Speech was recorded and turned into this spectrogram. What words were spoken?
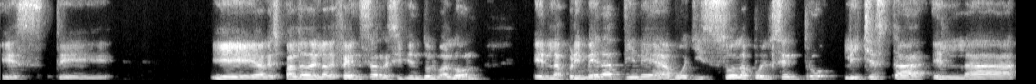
este, eh, a la espalda de la defensa, recibiendo el balón. En la primera tiene a Boyi sola por el centro. Licha está en la,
